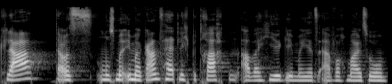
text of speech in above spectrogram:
Klar, das muss man immer ganzheitlich betrachten, aber hier gehen wir jetzt einfach mal so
